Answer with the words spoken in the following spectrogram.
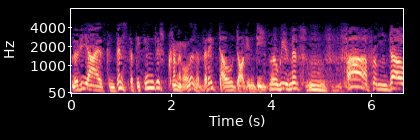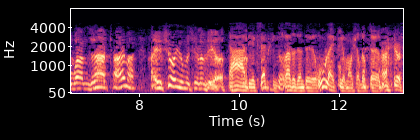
Levillard is convinced that the English criminal is a very dull dog indeed. Well, we've met some far from dull ones in our time. I, I assure you, Monsieur Levere. Ah, the exceptions rather than the rule, I fear, mon cher docteur. Ah, You're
